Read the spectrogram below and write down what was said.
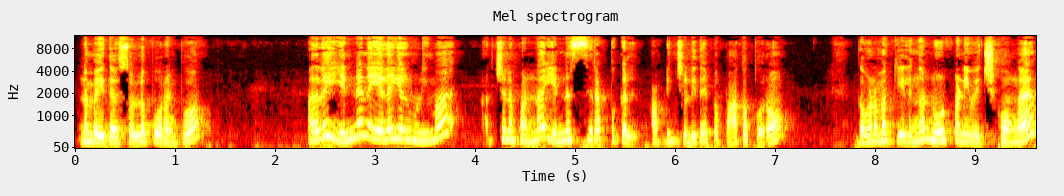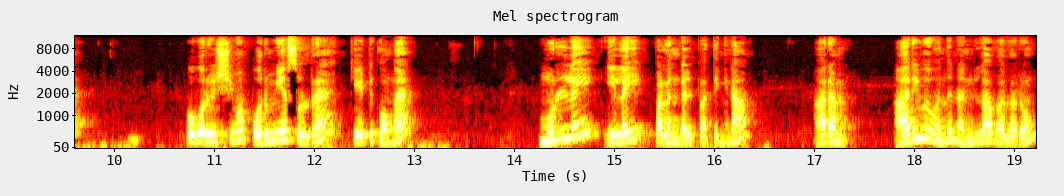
நம்ம இதை சொல்ல போகிறோம் இப்போது அதில் என்னென்ன இலைகள் மூலிமா அர்ச்சனை பண்ணால் என்ன சிறப்புகள் அப்படின்னு சொல்லி தான் இப்போ பார்க்க போகிறோம் கவனமாக கேளுங்க. நோட் பண்ணி வச்சுக்கோங்க. ஒவ்வொரு விஷயமா பொறுமையாக சொல்கிறேன் கேட்டுக்கோங்க. முல்லை இலை பலன்கள் பார்த்தீங்கன்னா அறம் அறிவு வந்து நல்லா வளரும்.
